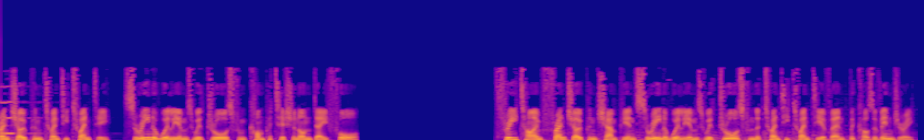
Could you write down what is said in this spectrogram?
French Open 2020, Serena Williams withdraws from competition on day 4. Three-time French Open champion Serena Williams withdraws from the 2020 event because of injury.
